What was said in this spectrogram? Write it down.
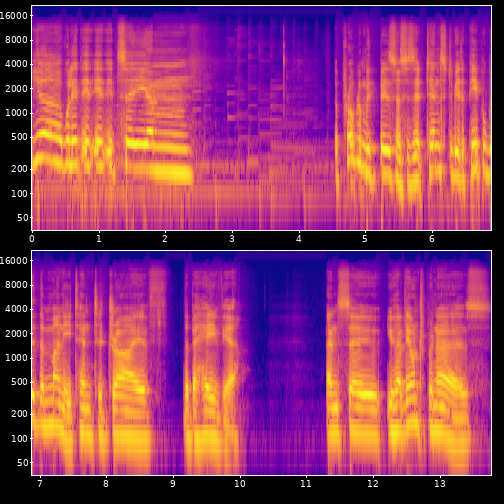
Yeah, well, it, it, it, it's a. Um, the problem with business is it tends to be the people with the money tend to drive the behavior. And so you have the entrepreneurs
